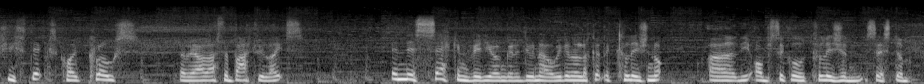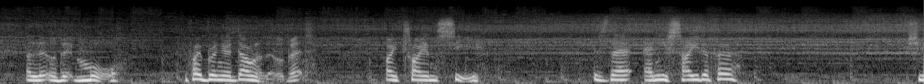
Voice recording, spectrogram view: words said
She sticks quite close. There we are, that's the battery lights. In this second video I'm going to do now, we're going to look at the collision, uh, the obstacle collision system a little bit more. If I bring her down a little bit, if I try and see is there any side of her? She,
